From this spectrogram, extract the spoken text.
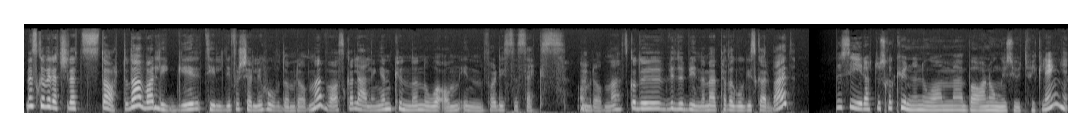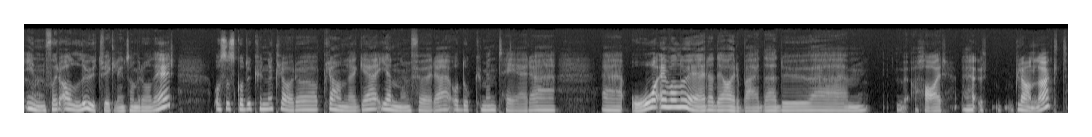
Men skal vi rett og slett starte, da? Hva ligger til de forskjellige hovedområdene? Hva skal lærlingen kunne noe om innenfor disse seks områdene? Du, vil du begynne med pedagogisk arbeid? Det sier at du skal kunne noe om barn og unges utvikling innenfor alle utviklingsområder. Og så skal du kunne klare å planlegge, gjennomføre og dokumentere eh, og evaluere det arbeidet du eh, har planlagt.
